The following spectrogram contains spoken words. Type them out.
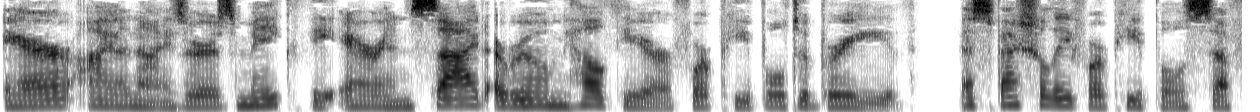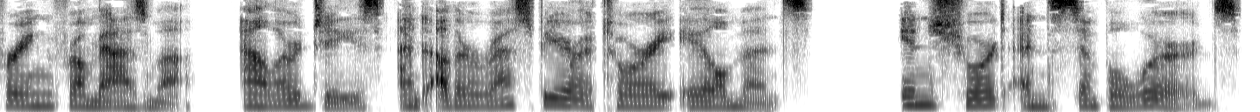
Air ionizers make the air inside a room healthier for people to breathe especially for people suffering from asthma, allergies, and other respiratory ailments. In short and simple words,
